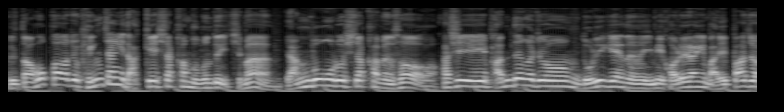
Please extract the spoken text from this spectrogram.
일단 호가가 좀 굉장히 낮게 시작한 부분도 있지만 양봉으로 시작하면서 다시 반등을 좀 노리기에는 이미 거래량이 많이 빠져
